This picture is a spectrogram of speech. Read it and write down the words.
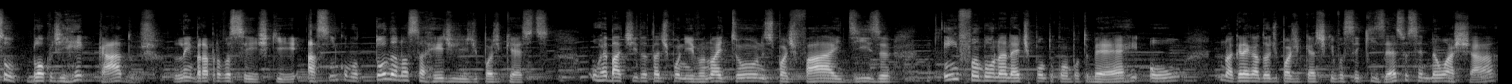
Nosso bloco de recados, lembrar para vocês que, assim como toda a nossa rede de podcasts, o Rebatida está disponível no iTunes, Spotify, Deezer, em fambonanet.com.br ou no agregador de podcast que você quiser. Se você não achar,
